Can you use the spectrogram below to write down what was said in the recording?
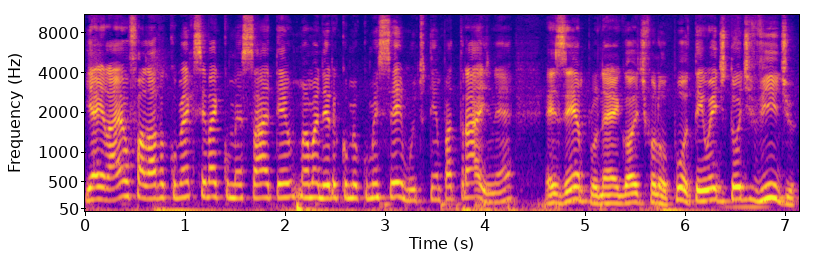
E aí lá eu falava como é que você vai começar a ter uma maneira como eu comecei, muito tempo atrás, né? Exemplo, né? Igual a gente falou, pô, tem o editor de vídeo.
